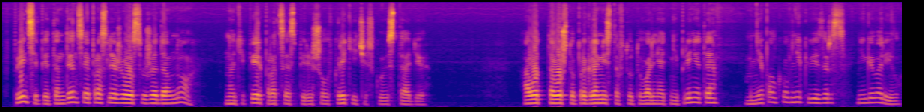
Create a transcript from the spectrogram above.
В принципе, тенденция прослеживалась уже давно, но теперь процесс перешел в критическую стадию. А вот того, что программистов тут увольнять не принято, мне полковник Визерс не говорил.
